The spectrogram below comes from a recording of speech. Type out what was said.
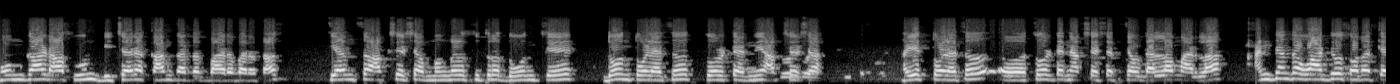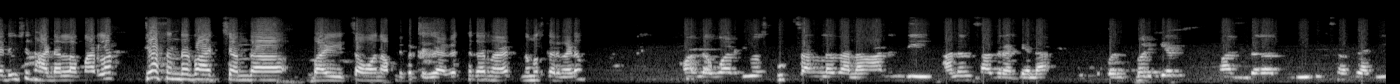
होमगार्ड असून बिचाऱ्या काम करतात बारा बारा तास. त्यांचं अक्षरशः मंगळसूत्र दोनचे दोन तोळ्याचं चोरट्यांनी अक्षरशः एक तोळ्याचं चोरट्यांनी चोरट्याने अक्षरशः त्याच्यावर डल्ला मारला. आणि त्यांचा वाढदिवस होता त्या दिवशीच हा डल्ला मारला. त्या संदर्भात चंदाबाई चव्हाण आपली प्रतिक्रिया व्यक्त करणार. नमस्कार मॅडम. माझा वाढदिवस खूप चांगला झाला. आनंदी आनंद साजरा केला. पण थोडक्यात माझी जरा थोडी नुकसान झाली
